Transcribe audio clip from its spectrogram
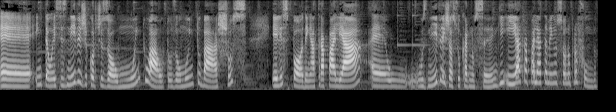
É, então, esses níveis de cortisol muito altos ou muito baixos eles podem atrapalhar é, o, os níveis de açúcar no sangue e atrapalhar também o sono profundo.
